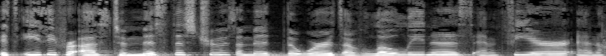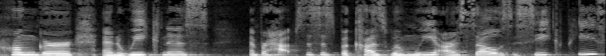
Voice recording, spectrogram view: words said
It's easy for us to miss this truth amid the words of lowliness and fear and hunger and weakness. And perhaps this is because when we ourselves seek peace,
